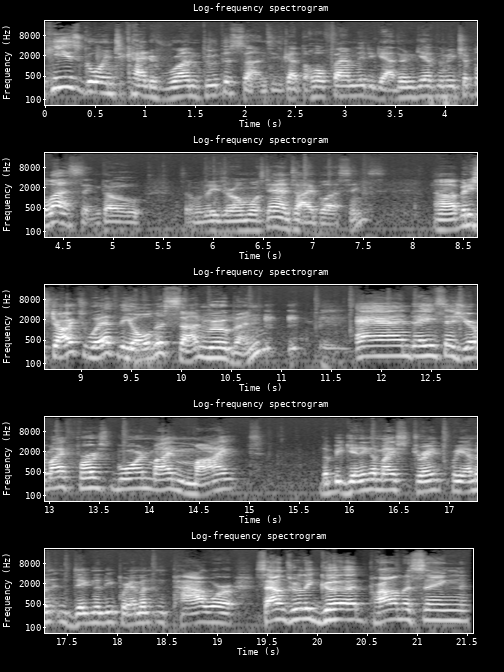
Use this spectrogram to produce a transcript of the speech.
he's going to kind of run through the sons. He's got the whole family together and give them each a blessing, though some of these are almost anti blessings. Uh, but he starts with the oldest son, Reuben, and he says, You're my firstborn, my might, the beginning of my strength, preeminent in dignity, preeminent in power. Sounds really good, promising,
